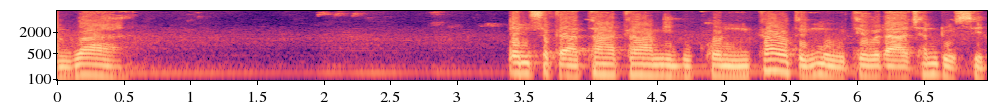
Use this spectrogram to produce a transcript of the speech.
รณ์ว่า เป็นสกาทาคามีบุคคลเข้าถึงหมู่เทวดาชั้นดุสิต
